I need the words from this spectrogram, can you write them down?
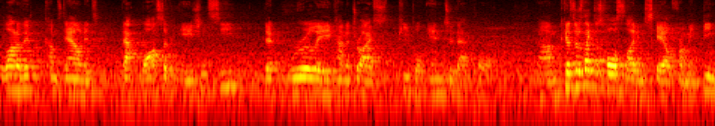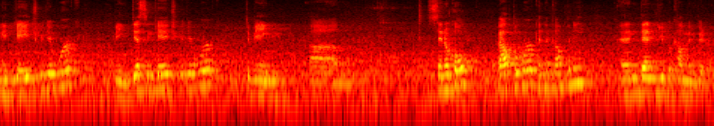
a lot of it comes down, it's that loss of agency that really kind of drives people into that hole. Um, because there's like this whole sliding scale from being engaged with your work, being disengaged with your work, to being um, cynical about the work and the company, and then you become embittered.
